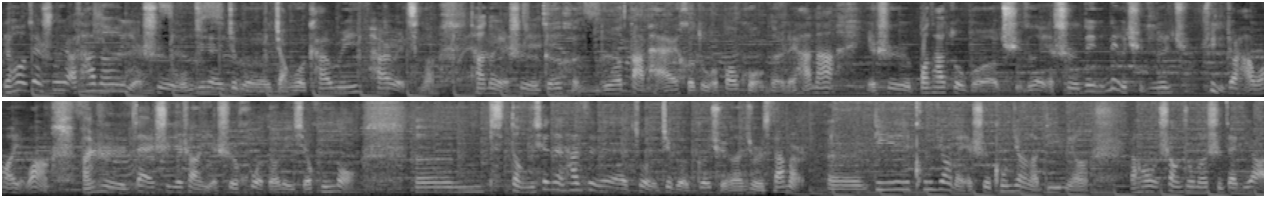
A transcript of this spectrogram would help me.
然后再说一下他呢，也是我们之前这个讲过 Calvin Harris 呢，他呢也是跟很多大牌合作过，包括我们的蕾哈娜，也是帮他做过曲子的，也是那那个曲子具具体叫啥我好像也忘了，反正是在世界上也是获得了一些轰动。嗯，等现在他现在做的这个歌曲呢，就是 Summer，嗯，第一空降呢也是空降了第一名，然后上周呢是在第二，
